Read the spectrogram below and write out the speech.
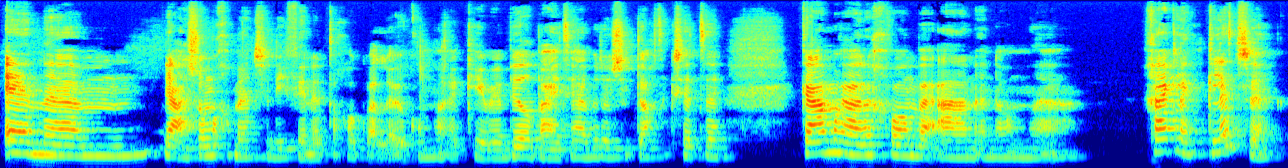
En um, ja, sommige mensen die vinden het toch ook wel leuk om er een keer weer beeld bij te hebben. Dus ik dacht, ik zet de camera er gewoon bij aan en dan uh, ga ik lekker kletsen.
